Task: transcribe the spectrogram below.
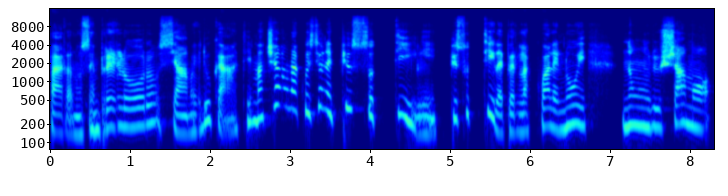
Parlano sempre loro, siamo educati, ma c'è una questione più sottili, più sottile per la quale noi non riusciamo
